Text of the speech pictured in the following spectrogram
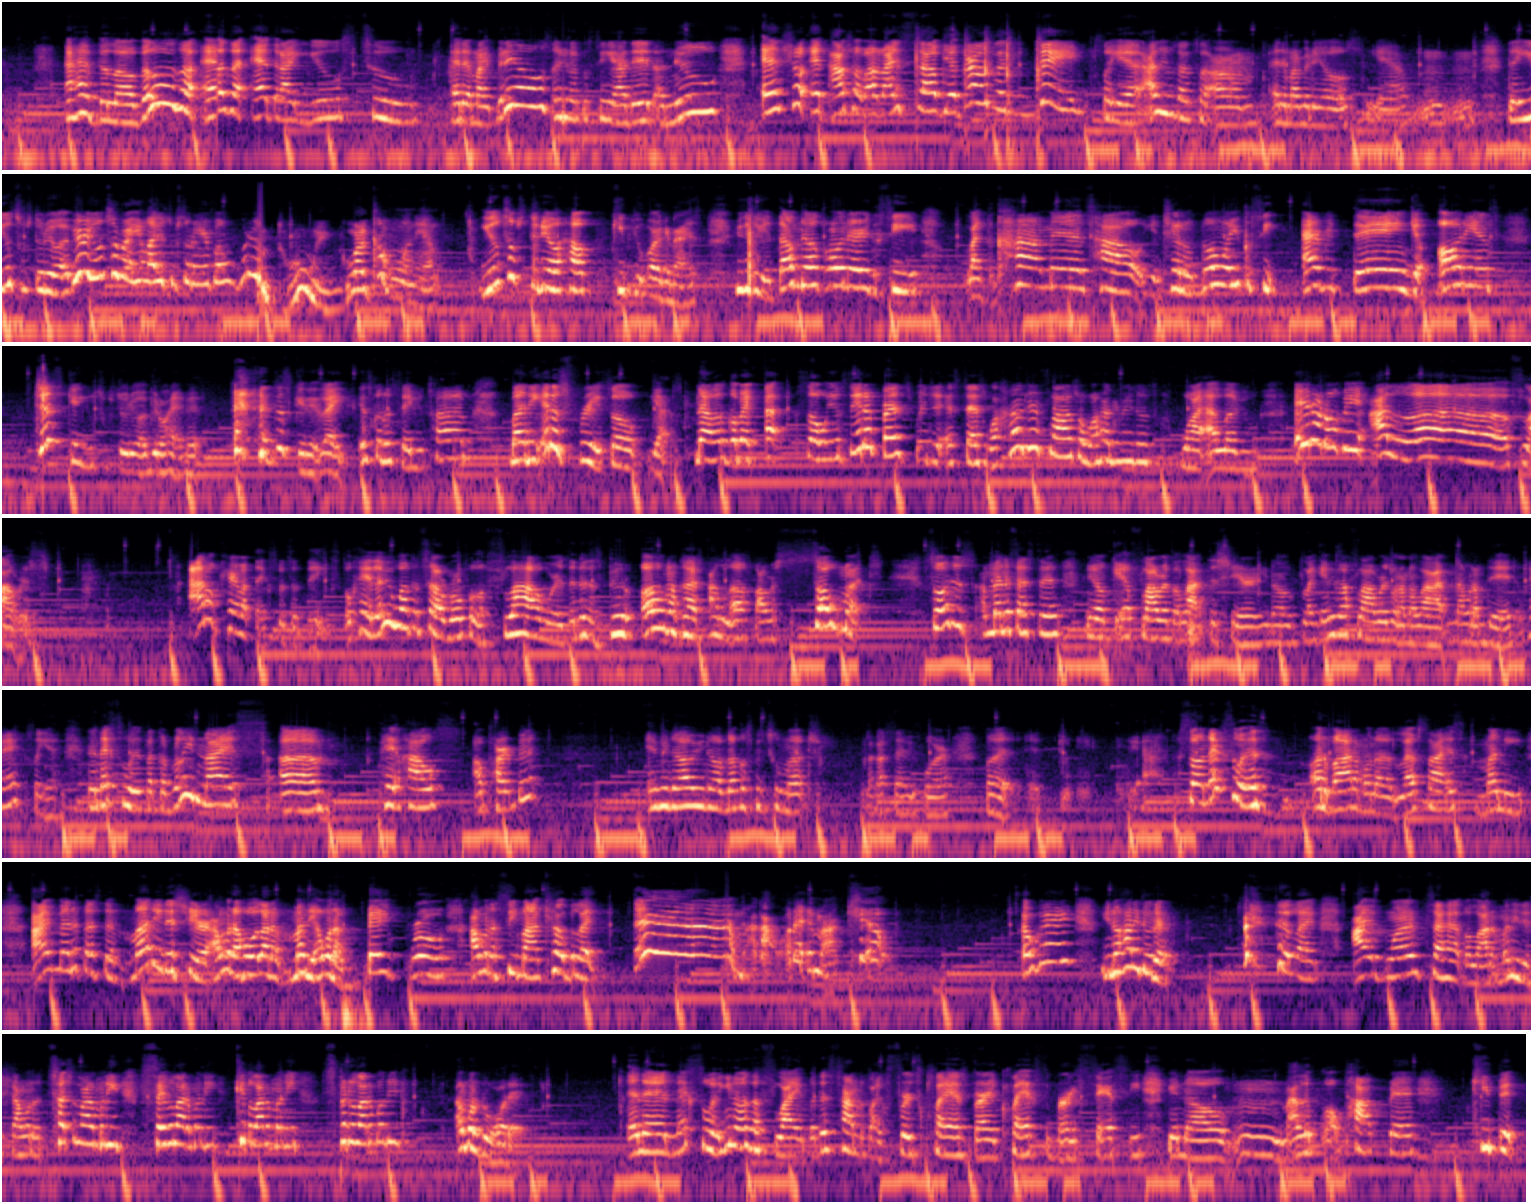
I have VLLO. VLLO is an app, is an app that i use to edit my videos. As you guys can see i did a new intro and outro by myself. Your girl's a thing. So yeah i use that to um edit my videos. Yeah mm -hmm. the youtube studio. If you're a youtuber and you like youtube studio on your phone what are you doing? Like come on now youtube studio help keep you organized. You can do your thumbnails on there. You can see like the comments how your channel doing. You can see everything. Your audience. Just get youtube studio if you don't have it. Just get it. Like it's gonna save you time money it is free. So yes. Now let's go back up. So when you see the first widget it says 100 flowers for 100 reasons why i love you. And you don't know me i love flowers I don't care about the expensive things. Okay, let me walk into a room full of flowers and it is beautiful. Oh my gosh, I love flowers so much. So I just I'm manifesting, you know, getting flowers a lot this year. You know, like give me my flowers when I'm alive, not when I'm dead. Okay, so yeah. The next one is like a really nice um, penthouse apartment. And you know, you know, I'm not gonna speak too much, like I said before, but yeah. So next one is on the bottom on the left side is money i'm manifesting money this year i want a whole lot of money i want a bankroll i want to see my account be like damn, I got all that in my account. Okay? You know how to do that. like, I want to have a lot of money this year. I want to touch a lot of money, save a lot of money, keep a lot of money, spend a lot of money. I want to do all that. And then next to it, you know, it's a flight, but this time it's like first class, very classy, very sassy. You know, mm, my lip gloss popping, keep it.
